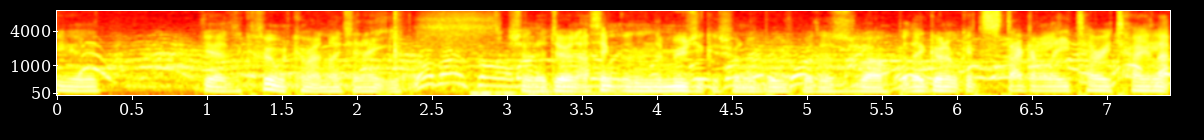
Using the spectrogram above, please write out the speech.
yeah, yeah, the film would come out in 1980. So they're doing. I think then the music is from the Blues Brothers as well. But they're going up against Stagger Lee, Terry Taylor,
